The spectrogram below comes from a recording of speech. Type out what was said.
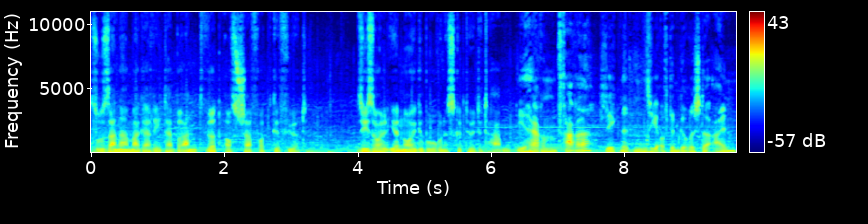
Susanna Margareta Brandt wird aufs Schafott geführt. Sie soll ihr Neugeborenes getötet haben. Die Herren Pfarrer segneten sie auf dem Gerüste ein.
